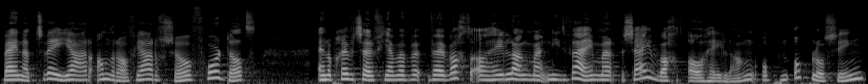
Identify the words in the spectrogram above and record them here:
bijna twee jaar, anderhalf jaar of zo, voordat... En op een gegeven moment zeiden we, ja, maar wij, wij wachten al heel lang, maar niet wij, maar zij wacht al heel lang op een oplossing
